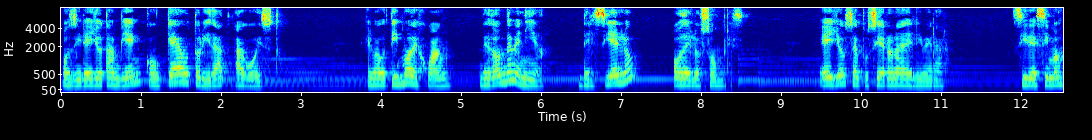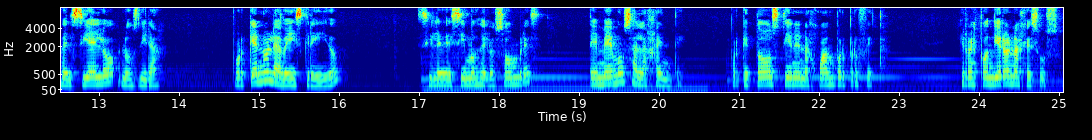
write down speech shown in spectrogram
os diré yo también con qué autoridad hago esto. El bautismo de Juan, ¿de dónde venía? ¿Del cielo o de los hombres? Ellos se pusieron a deliberar. Si decimos del cielo, nos dirá, ¿por qué no le habéis creído? Si le decimos de los hombres, tememos a la gente, porque todos tienen a Juan por profeta. Y respondieron a Jesús,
